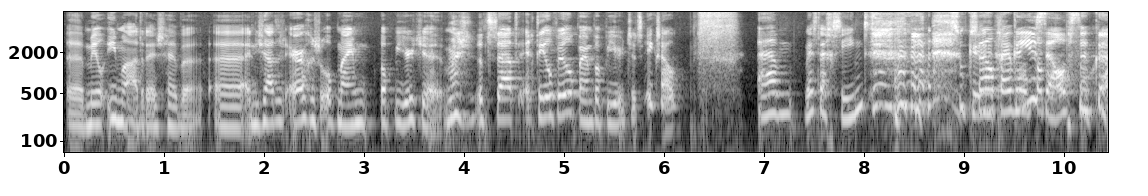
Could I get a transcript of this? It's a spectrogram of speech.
eh, mail-e-mailadres hebben. Eh, en die staat dus ergens op mijn papiertje. Maar dat staat echt heel veel op mijn papiertje. Dus ik zou... ehm best slechtziend. Zoek Kun, zelf even kun je op- zelf zoeken?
